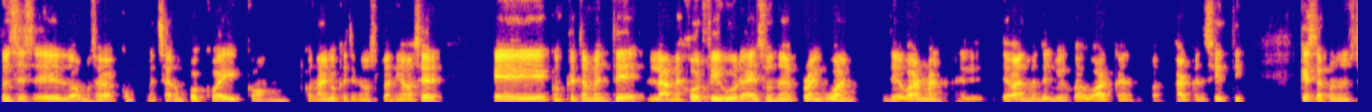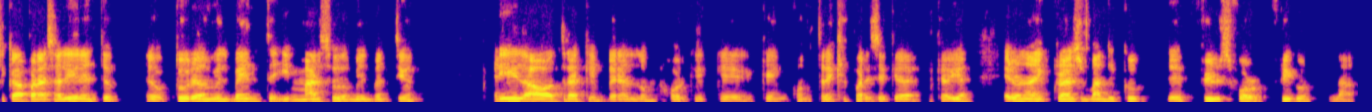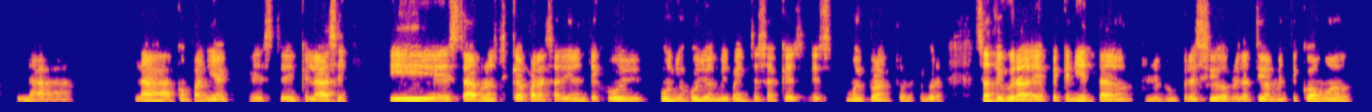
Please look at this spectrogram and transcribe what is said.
Entonces, eh, lo vamos a comenzar un poco ahí con, con algo que tenemos planeado hacer. Eh, concretamente, la mejor figura es una de Prime One de Batman, el- de Batman del videojuego Arkham, Arkham City, que está pronosticada para salir entre octubre de 2020 y marzo de 2021. Y la otra que era lo mejor que, que, que encontré que parecía que, que, había, era una de Crash Bandicoot de First Four Figure, la, la, la compañía este, que la hace, y está pronosticada para salir entre julio, junio julio de 2020, o sea que es, es muy pronto la figura. Esa figura eh, pequeñita, un, un, precio relativamente cómodo,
